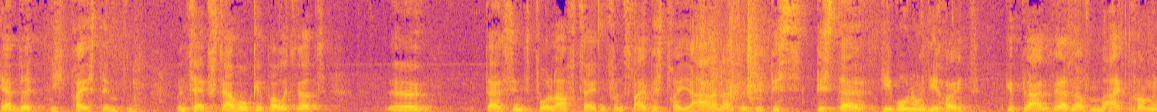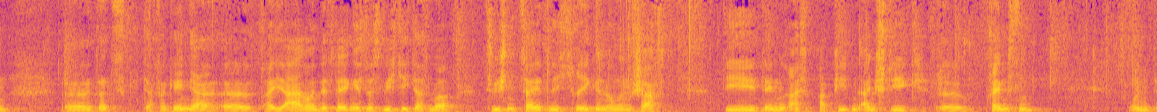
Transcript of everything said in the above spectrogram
der wirkt nicht preisdämpfend. Und selbst da, wo gebaut wird, da sind Vorlaufzeiten von zwei bis drei Jahren, also bis, bis da die Wohnungen, die heute geplant werden, auf den Markt kommen, äh, das, da vergehen ja äh, drei Jahre und deswegen ist es wichtig, dass man zwischenzeitlich Regelungen schafft, die den rapiden Anstieg äh, bremsen. Und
